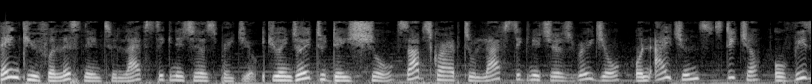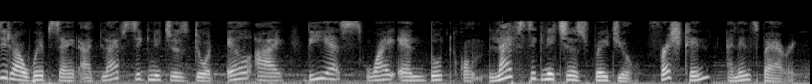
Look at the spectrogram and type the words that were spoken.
Thank you for listening to Life Signatures Radio. If you enjoyed today's show, subscribe to Life Signatures Radio on iTunes, Stitcher, or visit our website at lifesignatures.libsyn.com. Life Signatures Radio, fresh, clean, and inspiring.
